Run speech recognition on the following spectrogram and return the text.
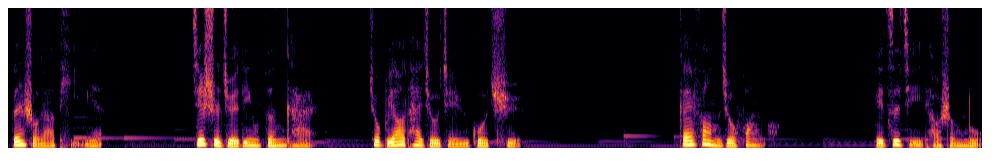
分手要体面，即使决定分开，就不要太纠结于过去，该放的就放了，给自己一条生路。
